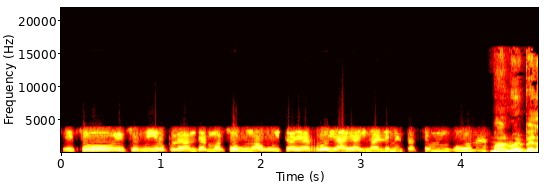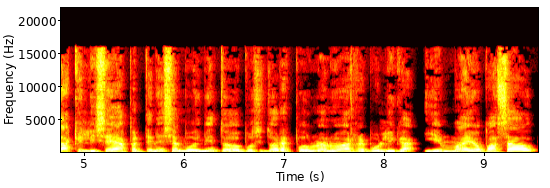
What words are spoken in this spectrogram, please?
Eso, esos niños que le dan de almuerzo es una agüita de arroz y ahí no hay alimentación ninguna. Manuel Velázquez Licea pertenece al movimiento de opositores por una nueva república y en mayo pasado,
